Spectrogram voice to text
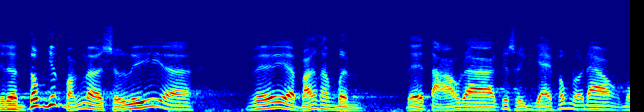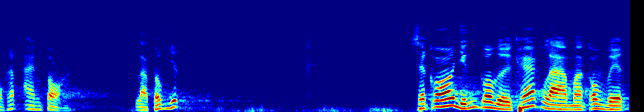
Cho nên tốt nhất vẫn ờ, xử lý ờ, với ờ, bản thân mình để tạo ra cái sự giải phóng nỗi đau một cách an toàn là tốt nhất. Sẽ có những con người khác làm mà công việc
